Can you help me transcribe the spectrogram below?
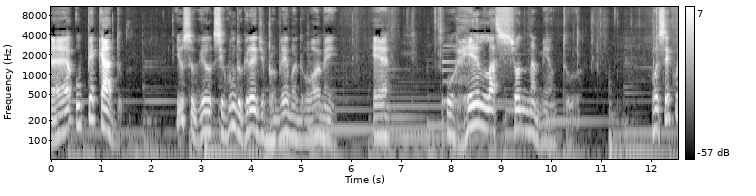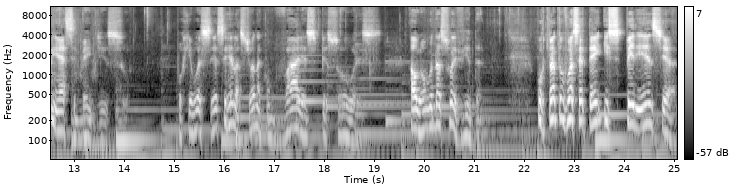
é o pecado. E o segundo grande problema do homem é o relacionamento. Você conhece bem disso, porque você se relaciona com várias pessoas ao longo da sua vida. Portanto, você tem experiência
